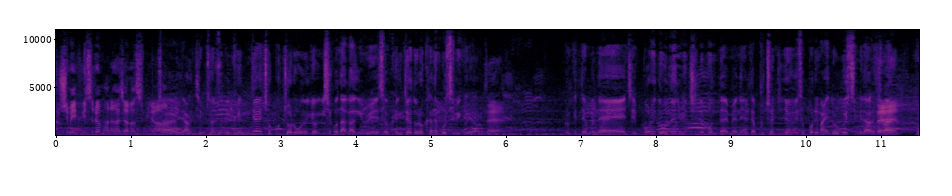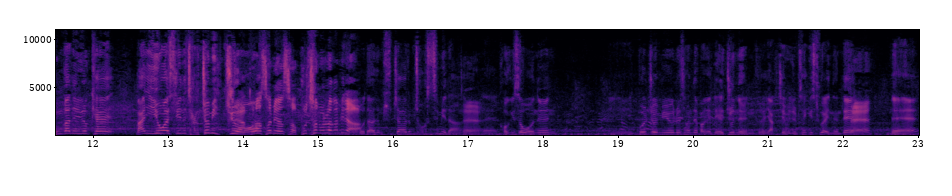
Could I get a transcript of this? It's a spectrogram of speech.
주심의 휘슬은 반응하지 않았습니다. 자, 양팀 선수들 굉장히 적극적으로 오늘 경기 치고 나가기 위해서 굉장히 노력하는 모습이고요. 네. 그렇기 때문에 지금 볼이 노는 위치를 본다면 일단 부천 진영에서 볼이 많이 놀고 있습니다. 하지만 네. 공간을 이렇게 많이 이용할 수 있는 장점이 있죠. 자, 돌아서면서 부천 올라갑니다. 보다 좀 숫자가 좀 적습니다. 네. 거기서 오는 볼 점유율을 상대방에 내주는 그런 약점이 좀 생길 수가 있는데 네. 네.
